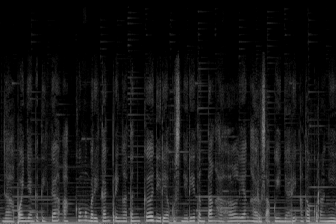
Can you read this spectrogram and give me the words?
Nah, poin yang ketiga, aku memberikan peringatan ke diri aku sendiri tentang hal-hal yang harus aku hindari atau kurangi.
